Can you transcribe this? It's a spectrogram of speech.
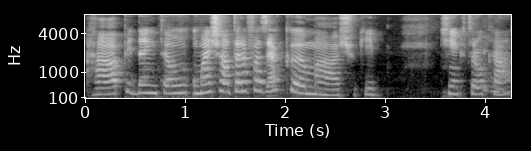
rápida, então o mais chato era fazer a cama, acho que tinha que trocar,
